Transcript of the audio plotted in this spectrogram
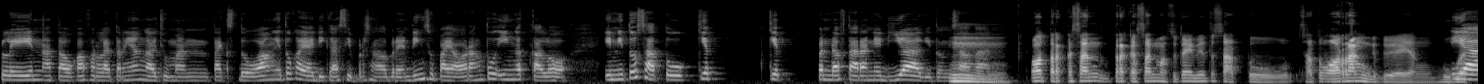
plain atau cover letternya nggak cuman teks doang itu kayak dikasih personal branding supaya orang tuh inget kalau ini tuh satu kit kit pendaftarannya dia gitu misalkan. Hmm. Oh terkesan terkesan maksudnya ini tuh satu satu orang gitu ya yang buat. Iya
